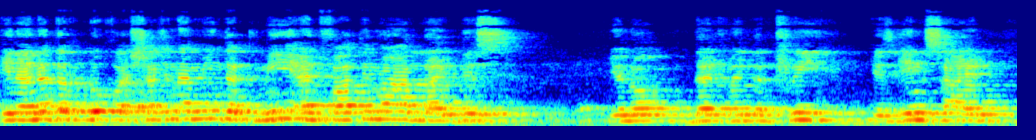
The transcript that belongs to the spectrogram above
In another look, shajna means that me and Fatima are like this you know, that when the tree is inside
